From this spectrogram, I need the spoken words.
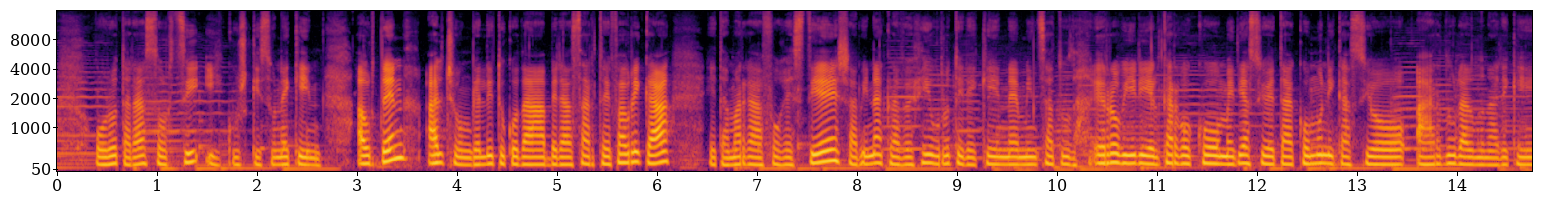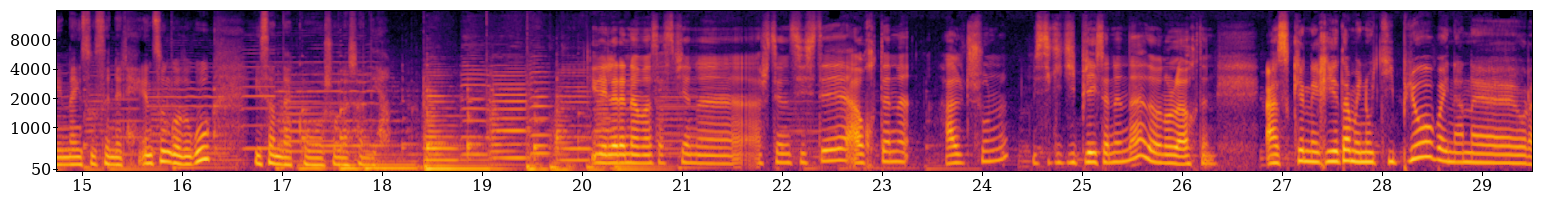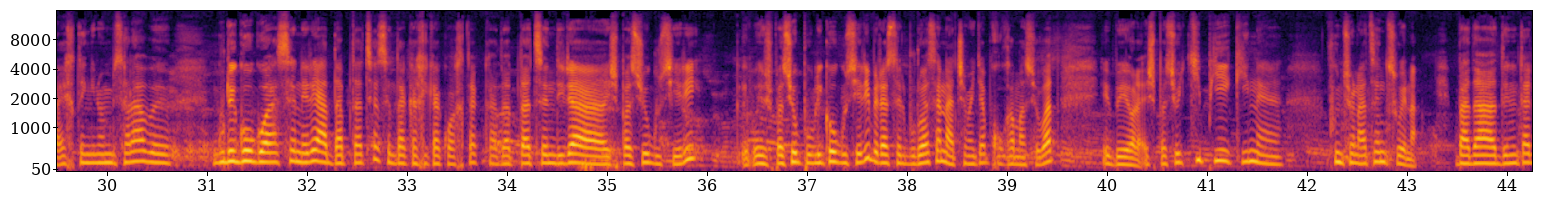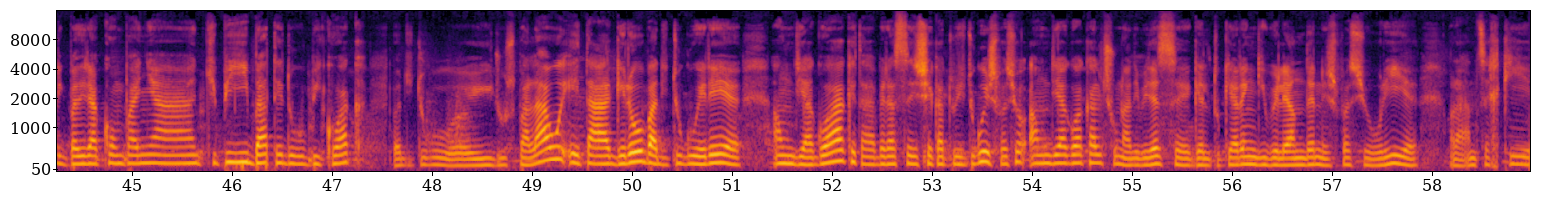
orotara zortzi ikuskizunekin. Aurten, altxun geldituko da beraz arte fabrika, eta Marga Fogestie, Sabina Klavegi urrutirekin mintzatu da. Errobiri elkargoko mediazio eta komunikazio arduradunarekin nain zuzen ere. Entzungo dugu, izan dako solasaldia. Idelaren amazazpian uh, hasten ziste, aurten altsun, biziki tipia izanen da, edo nola aurten? Azken egieta menu tipio, baina uh, erten ginoen bezala, be, gure gogoa zen ere adaptatzea, zen da kajikako artak adaptatzen dira espazio guzieri, espazio publiko guzieri, beraz helburua zen atxamaitea programazio bat, ebe ora, espazio tipiekin uh, funtzionatzen zuena. Bada denetarik badira konpainia tipi bat edo bikoak, baditugu uh, iruz palau, eta gero baditugu ere haundiagoak, eta beraz sekatu ditugu espazio haundiagoak altxuna, adibidez eh, geltukiaren gibelean den espazio hori, eh, antzerki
